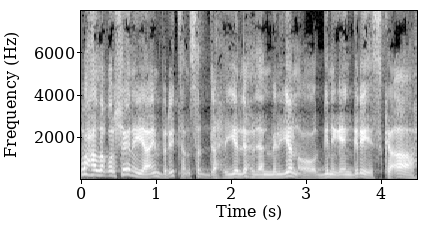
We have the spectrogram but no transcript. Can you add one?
Waxaa la qorsheynayaa in britain saddex iyo lixdan milyan oo giniga ingiriiska ah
